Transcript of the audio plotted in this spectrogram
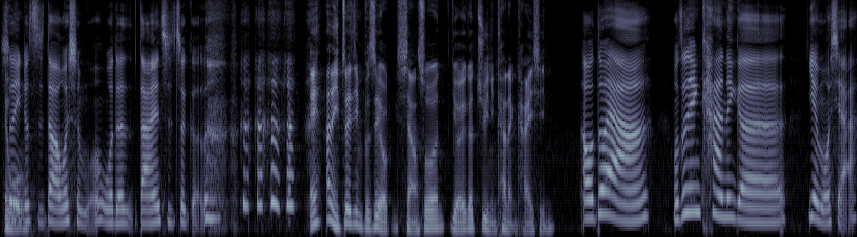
所以你就知道为什么我的答案是这个了。哎，那、你最近不是有想说有一个剧你看的很开心？哦，对啊，我最近看那个夜魔侠，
